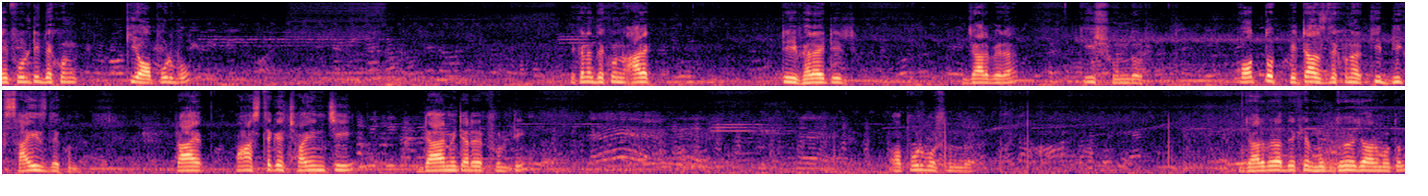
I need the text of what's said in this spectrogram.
এই ফুলটি দেখুন কি অপূর্ব। এখানে দেখুন আরেকটি ভ্যারাইটির জারবেরা কি সুন্দর। কত পেটাস দেখুন আর কি বিগ সাইজ দেখুন। প্রায় পাঁচ থেকে ছয় ইঞ্চি ডায়ামিটারের ফুলটি। অপূর্ব সুন্দর। জারবেরা দেখে মুগ্ধ হয়ে যাওয়ার মতন।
